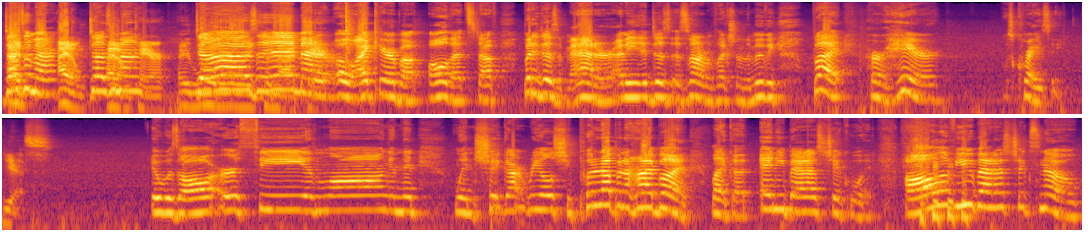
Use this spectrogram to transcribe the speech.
Doesn't I- matter. I don't- Doesn't I don't matter. care. I doesn't matter. care. Oh, I care about all that stuff, but it doesn't matter. I mean, it does. It's not a reflection of the movie. But her hair was crazy. Yes. It was all earthy and long, and then when shit got real, she put it up in a high bun like a, any badass chick would. All of you badass chicks know,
